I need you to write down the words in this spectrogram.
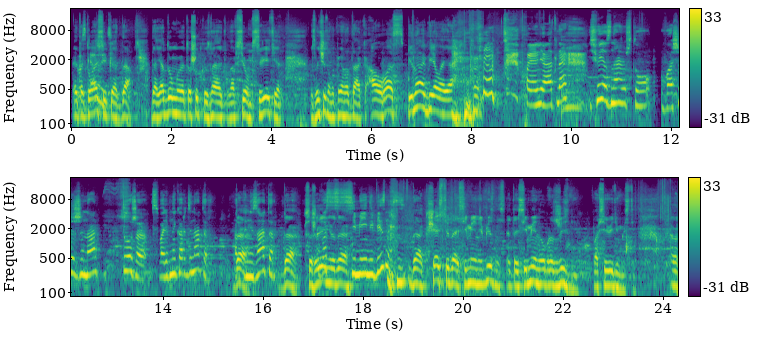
это классика, да. Да, я думаю, эту шутку знают во всем свете. Звучит она примерно так. А у вас спина белая. Понятно. Еще я знаю, что ваша жена тоже свадебный координатор, Да. организатор. Да, к У сожалению, вас да. семейный бизнес? Да, к счастью, да, семейный бизнес – это семейный образ жизни, по всей видимости. Э,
